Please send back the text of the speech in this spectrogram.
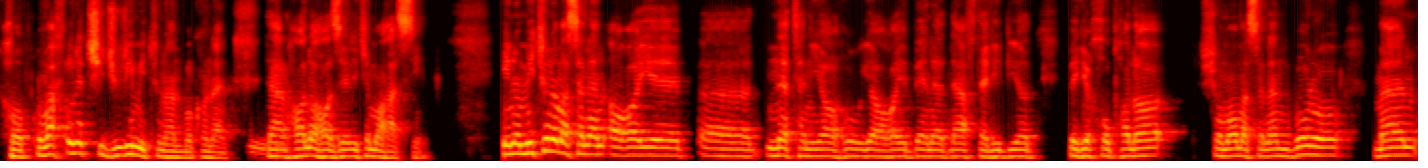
خب اون وقت اینو چجوری می‌تونن بکنن؟ در حال حاضری که ما هستیم. اینو می‌تونه مثلا آقای نتانیاهو یا آقای بنت نفتلی بیاد بگه خب حالا شما مثلا برو من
